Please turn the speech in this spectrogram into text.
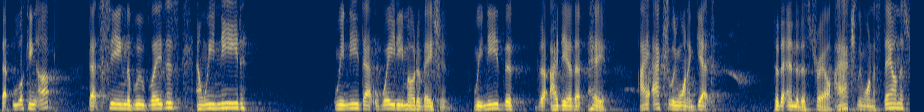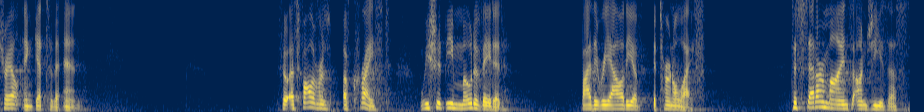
That looking up, that seeing the blue blazes, and we need we need that weighty motivation. We need the, the idea that, hey, I actually want to get to the end of this trail. I actually want to stay on this trail and get to the end. So, as followers of Christ, we should be motivated by the reality of eternal life, to set our minds on Jesus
